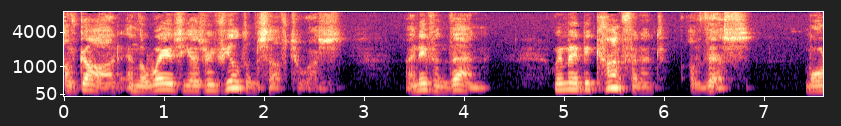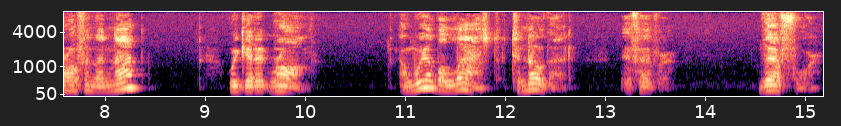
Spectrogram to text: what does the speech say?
of God in the ways he has revealed himself to us and even then, we may be confident of this. More often than not, we get it wrong. And we are the last to know that, if ever. Therefore,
